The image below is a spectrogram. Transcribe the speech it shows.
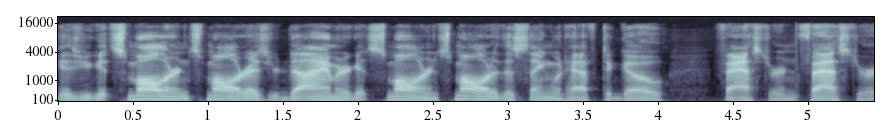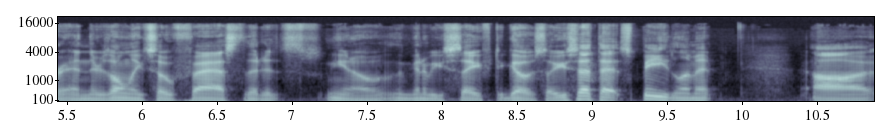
as you get smaller and smaller, as your diameter gets smaller and smaller, this thing would have to go faster and faster, and there's only so fast that it's you know going to be safe to go. So you set that speed limit uh,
